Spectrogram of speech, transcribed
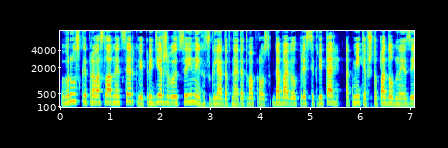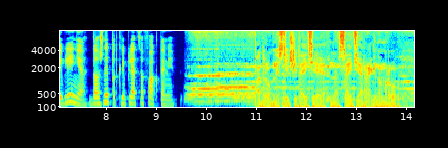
В русской православной церкви придерживаются иных взглядов на этот вопрос, добавил пресс-секретарь, отметив, что подобные заявления должны подкрепляться фактами. Подробности читайте на сайте Regnum.ru.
